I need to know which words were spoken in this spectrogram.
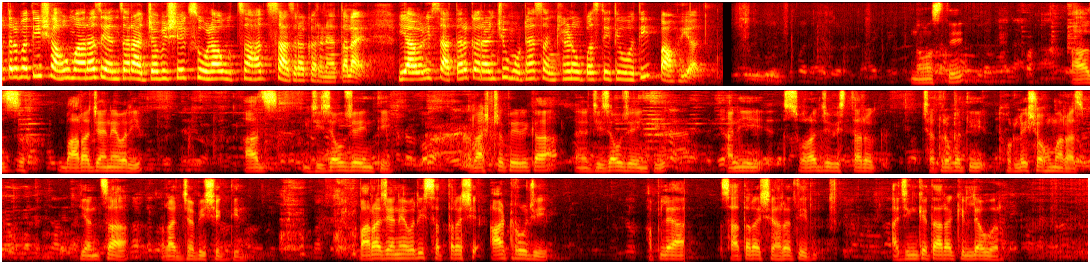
छत्रपती शाहू महाराज यांचा राज्याभिषेक सोहळा उत्साहात साजरा करण्यात आलाय. यावेळी सातारकरांची मोठ्या संख्येने उपस्थिती होती. पाहुयात. नमस्ते. आज बारा जानेवारी. आज जिजाऊ जयंती. राष्ट्रप्रेरिका जिजाऊ जयंती आणि स्वराज्य विस्तारक छत्रपती थोरले शाहू महाराज यांचा राज्याभिषेक दिन. बारा जानेवारी सतराशे आठ रोजी आपल्या सातारा शहरातील अजिंक्यतारा किल्ल्यावर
